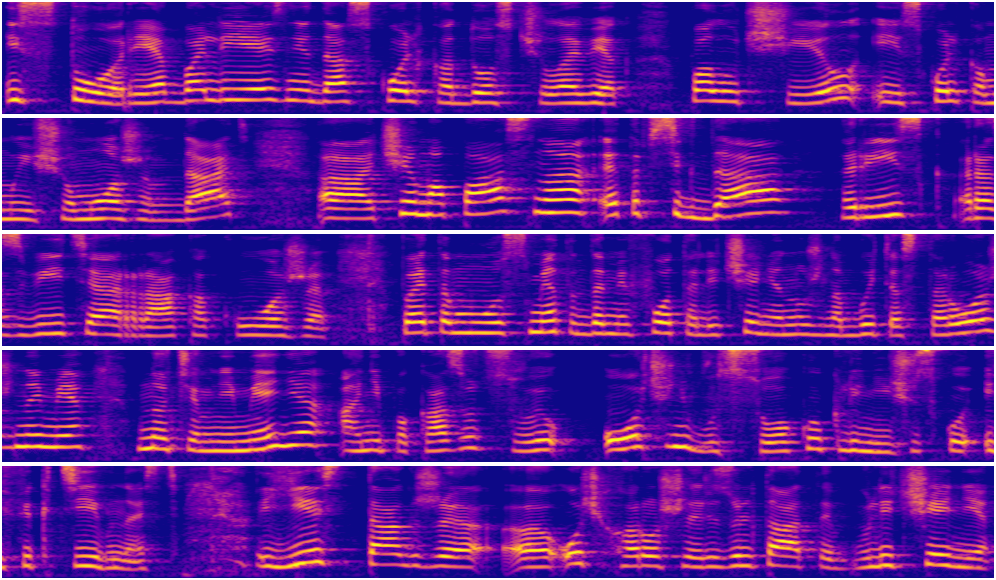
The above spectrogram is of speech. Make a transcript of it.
история болезни, да, сколько доз человек получил и сколько мы еще можем дать. А, чем опасно, это всегда риск развития рака кожи. Поэтому с методами фотолечения нужно быть осторожными, но тем не менее они показывают свою очень высокую клиническую эффективность. Есть также э, очень хорошие результаты в лечении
